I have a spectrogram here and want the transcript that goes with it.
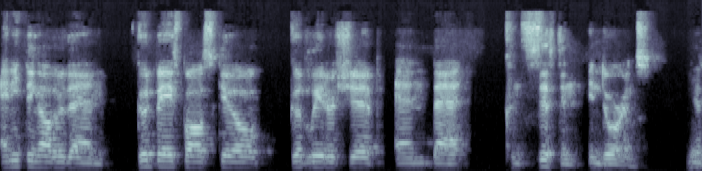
anything other than good baseball skill, good leadership, and that consistent endurance. Yeah.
